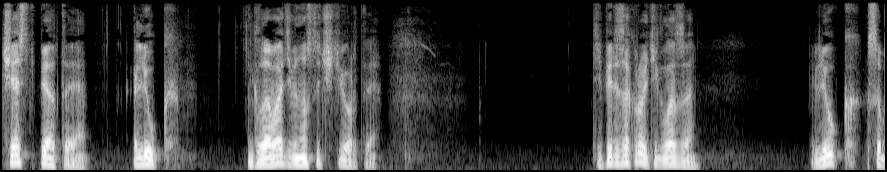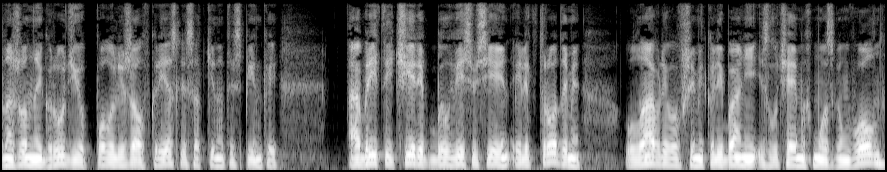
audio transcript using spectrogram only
Часть пятая. Люк. Глава 94. Теперь закройте глаза. Люк с обнаженной грудью полулежал в кресле с откинутой спинкой. Обритый череп был весь усеян электродами, улавливавшими колебания излучаемых мозгом волн.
